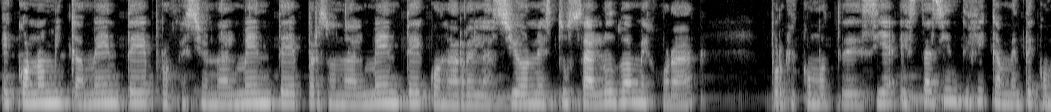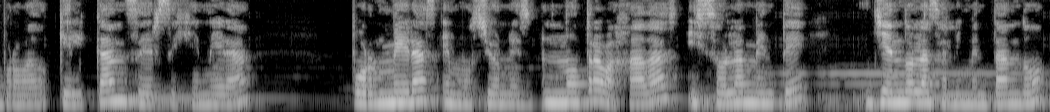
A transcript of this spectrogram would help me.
económicamente, profesionalmente, personalmente, con las relaciones, tu salud va a mejorar, porque como te decía, está científicamente comprobado que el cáncer se genera por meras emociones no trabajadas y solamente yéndolas alimentando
